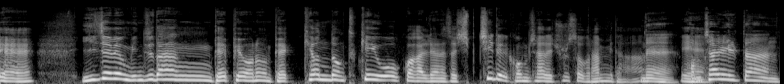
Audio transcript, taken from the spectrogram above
예. 이재명 민주당 대표는 백현동 특혜 의혹과 관련해서 17일 검찰에 출석을 합니다. 네. 예. 검찰이 일단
